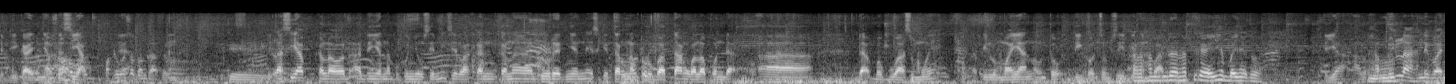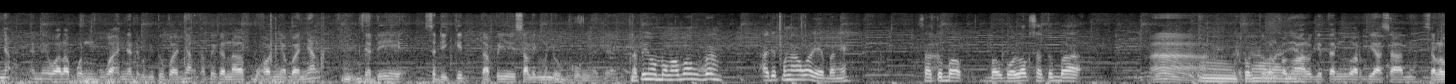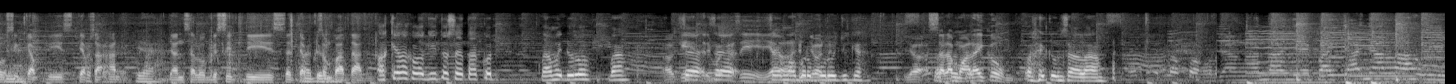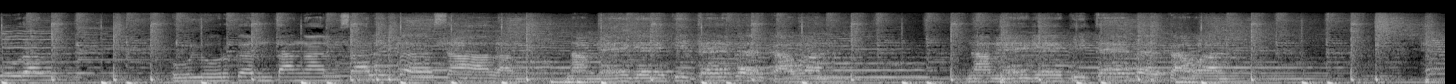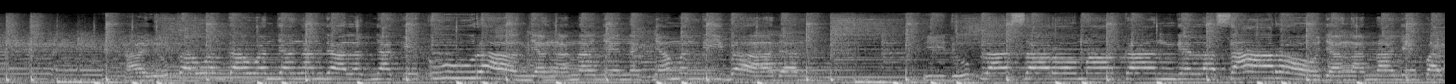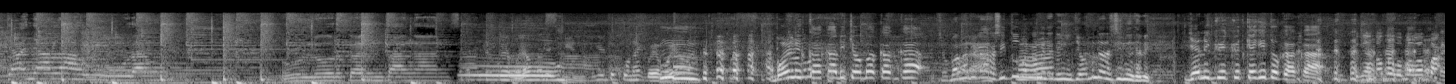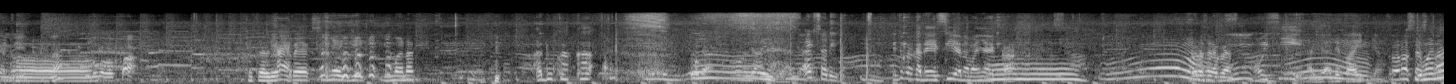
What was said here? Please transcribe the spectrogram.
Jadi kayaknya udah siap. Pakai bahasa Bangka. Oke. Bila siap kalau ada yang nak berkunjung sini silahkan karena durennya ini sekitar 60 batang walaupun tidak tidak berbuah semua tapi lumayan untuk dikonsumsi di tempat. Alhamdulillah tapi kayaknya banyak tuh. Ya, alhamdulillah ini banyak. Ini walaupun buahnya begitu banyak tapi karena pohonnya banyak jadi sedikit tapi saling mendukung aja. Tapi ngomong-ngomong bang, ada pengawal ya bang ya? Satu bawa, bawa golok, satu bawa Ah, Hmm, pengawalnya. pengawal kita luar biasa nih, selalu sigap di setiap saat Ya. dan selalu gesit di setiap Aduh. kesempatan. Oke lah kalau gitu saya takut pamit dulu bang. Oke, saya, terima saya, kasih. Saya Ya, mau lanjut. berburu juga. Ya, assalamualaikum. Waalaikumsalam. Jangan nanya pacaknya lah orang Ulurkan tangan saling bersalam Namege kita berkawan Namege kita berkawan Ayo kawan-kawan jangan galak nyakit orang Jangan nanya nek nyaman di badan. Hiduplah saro makan gelas saro. Jangan nanya pacaknya lah orang Ulurkan tangan Hmm. Boleh kakak dicoba kakak. Bang ada ke arah situ, bang ada yang coba benar sini tadi. Jangan cuit-cuit kayak gitu kakak. Ternyata tuh bapak-bapak ini. Oh. Bapak-bapak. Kita lihat reaksinya gi- gimana. Aduh kakak. Eh sorry. Itu kakak Desi ya namanya kak. Oh. Oh isi. Aja ada pahitnya. Gimana?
